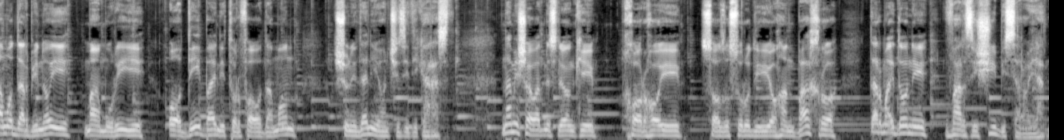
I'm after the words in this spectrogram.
аммо дар бинои маъмурии оддӣ байни турфа одамон шунидани он чизи дигар аст. Намешавад мисли он ки хорҳои созу суруди ёҳанбахро дар майдони варзишӣ бисароянд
